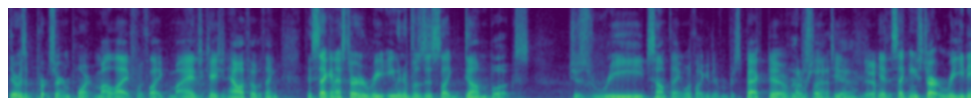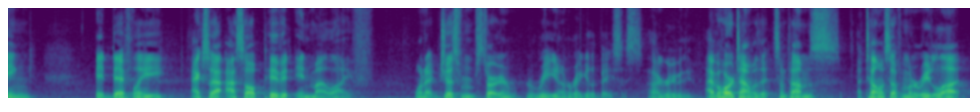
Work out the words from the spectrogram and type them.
there was a per- certain point in my life with like my education, how I felt with things. The second I started read, even if it was just like dumb books, just read something with like a different perspective or just like 100%, te- yeah. Yeah. yeah. The second you start reading, it definitely actually I, I saw a pivot in my life when I just from starting to read on a regular basis. I agree with you. I have a hard time with it. Sometimes I tell myself I'm going to read a lot.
